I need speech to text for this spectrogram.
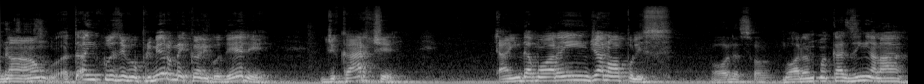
Não, até- inclusive o primeiro mecânico dele, de kart, ainda mora em Indianópolis. Olha só. Mora numa casinha lá.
